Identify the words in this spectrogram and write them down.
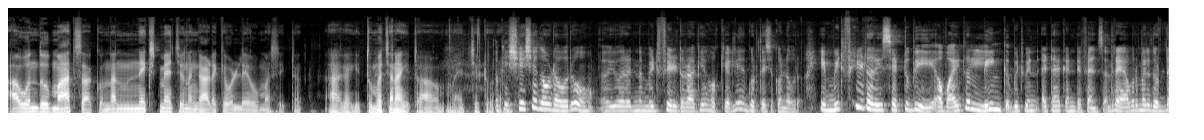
ಆ ಒಂದು ಮಾತು ಸಾಕು. ನನ್ನ ನೆಕ್ಸ್ಟ್ ಮ್ಯಾಚ್ ನಂಗೆ ಆಡೋಕ್ಕೆ ಒಳ್ಳೆಯ ಹುಮ್ಮಸ್ ಸಿಕ್ತು. ಹಾಗಾಗಿ ತುಂಬ ಚೆನ್ನಾಗಿತ್ತು ಆ ಮ್ಯಾಚ್ ಟೂರ್ ಓಕೆ ಶೇಷಗೌಡ ಅವರು ಇವರಿಂದ ಮಿಡ್ ಫೀಲ್ಡರ್ ಆಗಿ ಹಾಕಿಯಲ್ಲಿ ಗುರುತಿಸಿಕೊಂಡವರು. ಈ ಮಿಡ್ ಫೀಲ್ಡರ್ ಈ set to be a vital link between attack and defence ಅಂದ್ರೆ ಅವರ ಮೇಲೆ ದೊಡ್ಡ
